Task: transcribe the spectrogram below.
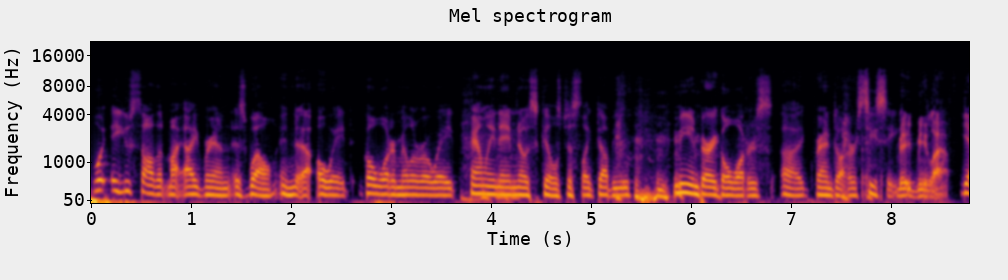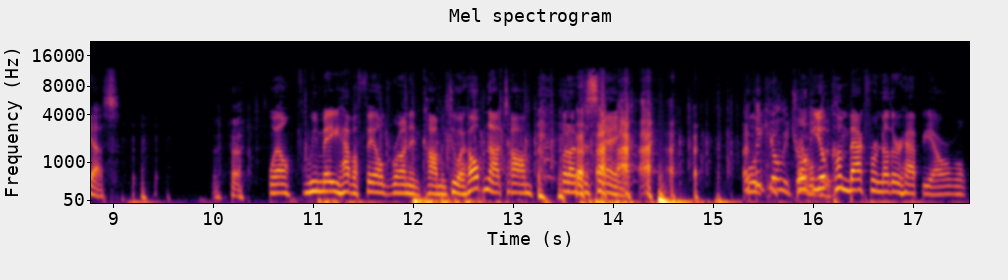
Well, you saw that my I ran as well in uh, 08. Goldwater Miller 08. Family name, no skills, just like W. Me and Barry Goldwater's uh, granddaughter, Cece. Made me laugh. Yes. well, we may have a failed run in common too. I hope not, Tom. But I'm just saying. I think you only Well, traveled. you'll come back for another happy hour. We'll,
